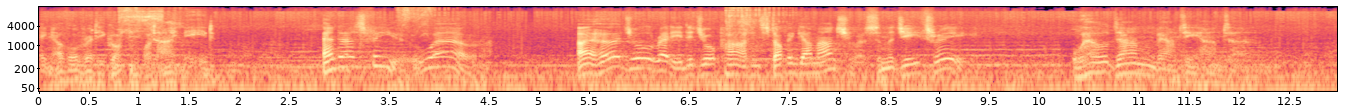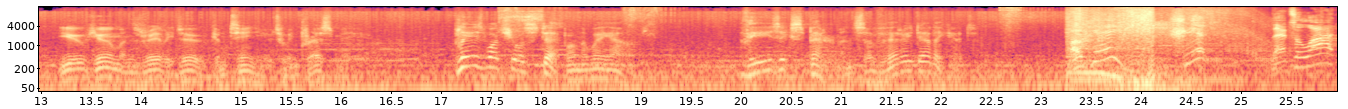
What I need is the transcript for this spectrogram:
I've already gotten what I need. And as for you, well... I heard you already did your part in stopping Garmantuous and the G3. Well done, Bounty Hunter. You humans really do continue to impress me. Please watch your step on the way out. These experiments are very delicate. Okay, shit. That's a lot.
